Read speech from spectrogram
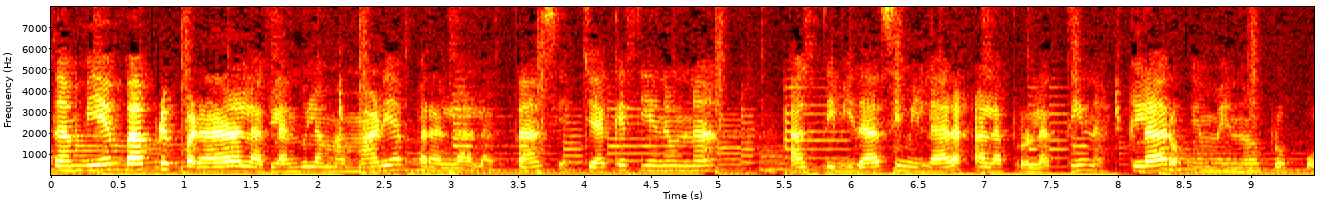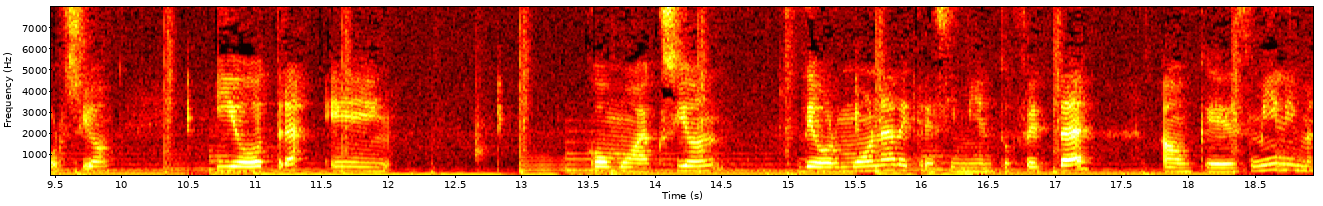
También va a preparar a la glándula mamaria para la lactancia, ya que tiene una actividad similar a la prolactina, claro, en menor proporción, y otra en, como acción de hormona de crecimiento fetal, aunque es mínima.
